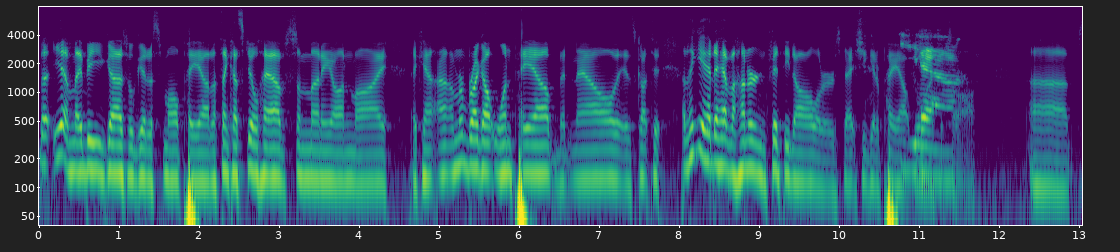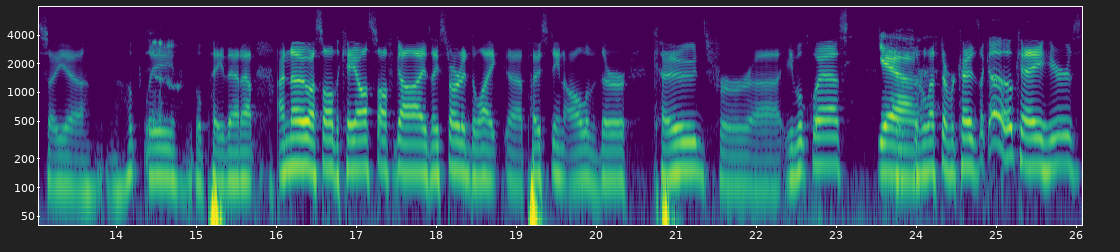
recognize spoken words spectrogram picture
but yeah, maybe you guys will get a small payout. I think I still have some money on my account. I remember I got one payout, but now it's got to. I think you had to have $150 to actually get a payout from yeah. Microsoft. Uh, so yeah, hopefully yeah. they'll pay that out. I know I saw the Chaosoft guys. They started to like uh, posting all of their codes for uh, Evil Quest. Yeah, their leftover codes. Like, oh, okay, here's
